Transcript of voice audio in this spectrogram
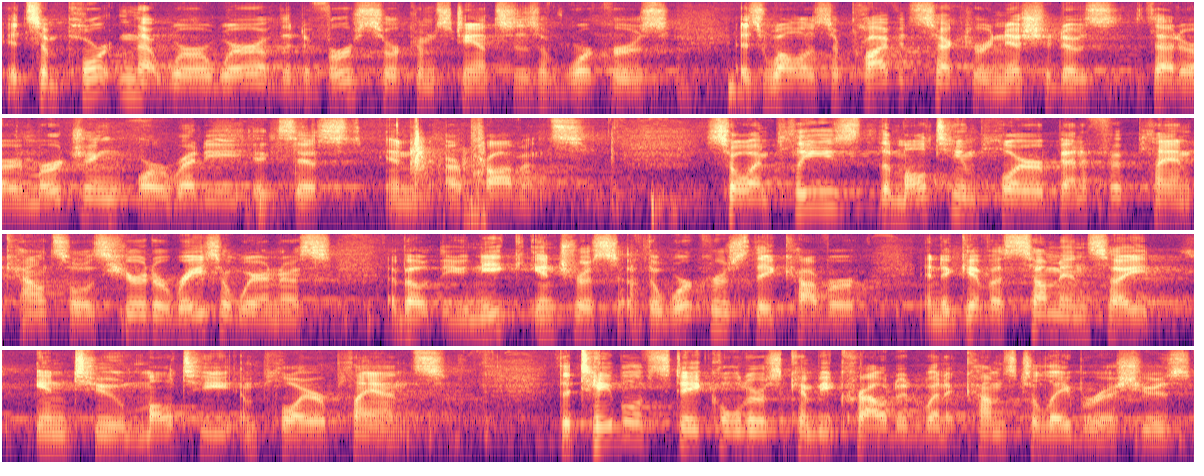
it's important that we're aware of the diverse circumstances of workers as well as the private sector initiatives that are emerging or already exist in our province. So I'm pleased the Multi-Employer Benefit Plan Council is here to raise awareness about the unique interests of the workers they cover and to give us some insight into multi-employer plans. The table of stakeholders can be crowded when it comes to labour issues,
